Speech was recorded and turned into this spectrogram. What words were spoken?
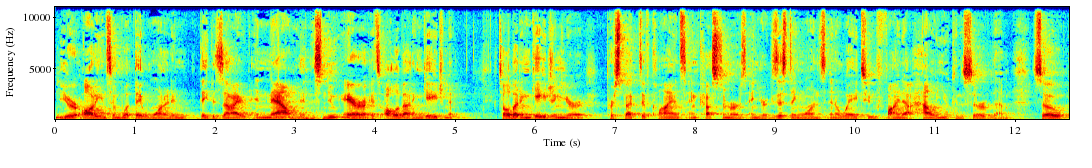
your audience and what they wanted and they desired. And now in this new era, it's all about engagement. It's all about engaging your prospective clients and customers and your existing ones in a way to find out how you can serve them. So,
